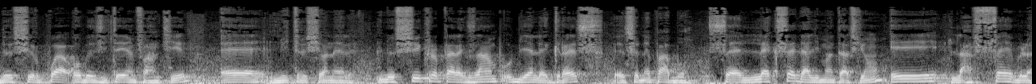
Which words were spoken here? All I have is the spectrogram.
de surpoids obésité infantile est nutritionnelle. Le sucre par exemple ou bien les graisses, ce n'est pas bon. C'est l'excès d'alimentation et la faible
